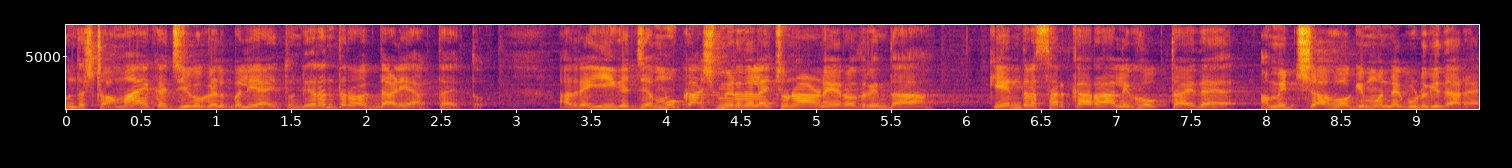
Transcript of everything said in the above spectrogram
ಒಂದಷ್ಟು ಅಮಾಯಕ ಜೀವಗಳು ಬಲಿಯಾಯಿತು ನಿರಂತರವಾಗಿ ದಾಳಿ ಆಗ್ತಾ ಇತ್ತು. ಆದರೆ ಈಗ ಜಮ್ಮು ಕಾಶ್ಮೀರದಲ್ಲೇ ಚುನಾವಣೆ ಇರೋದ್ರಿಂದ ಕೇಂದ್ರ ಸರ್ಕಾರ ಅಲ್ಲಿಗೆ ಹೋಗ್ತಾ ಇದೆ. ಅಮಿತ್ ಶಾ ಹೋಗಿ ಮೊನ್ನೆ ಗುಡುಗಿದ್ದಾರೆ.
